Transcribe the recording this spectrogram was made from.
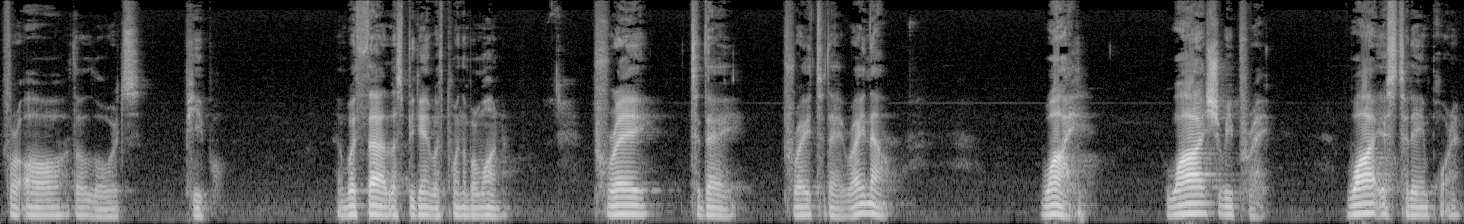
for all the Lord's people. And with that, let's begin with point number one. Pray today. Pray today, right now. Why? Why should we pray? Why is today important?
